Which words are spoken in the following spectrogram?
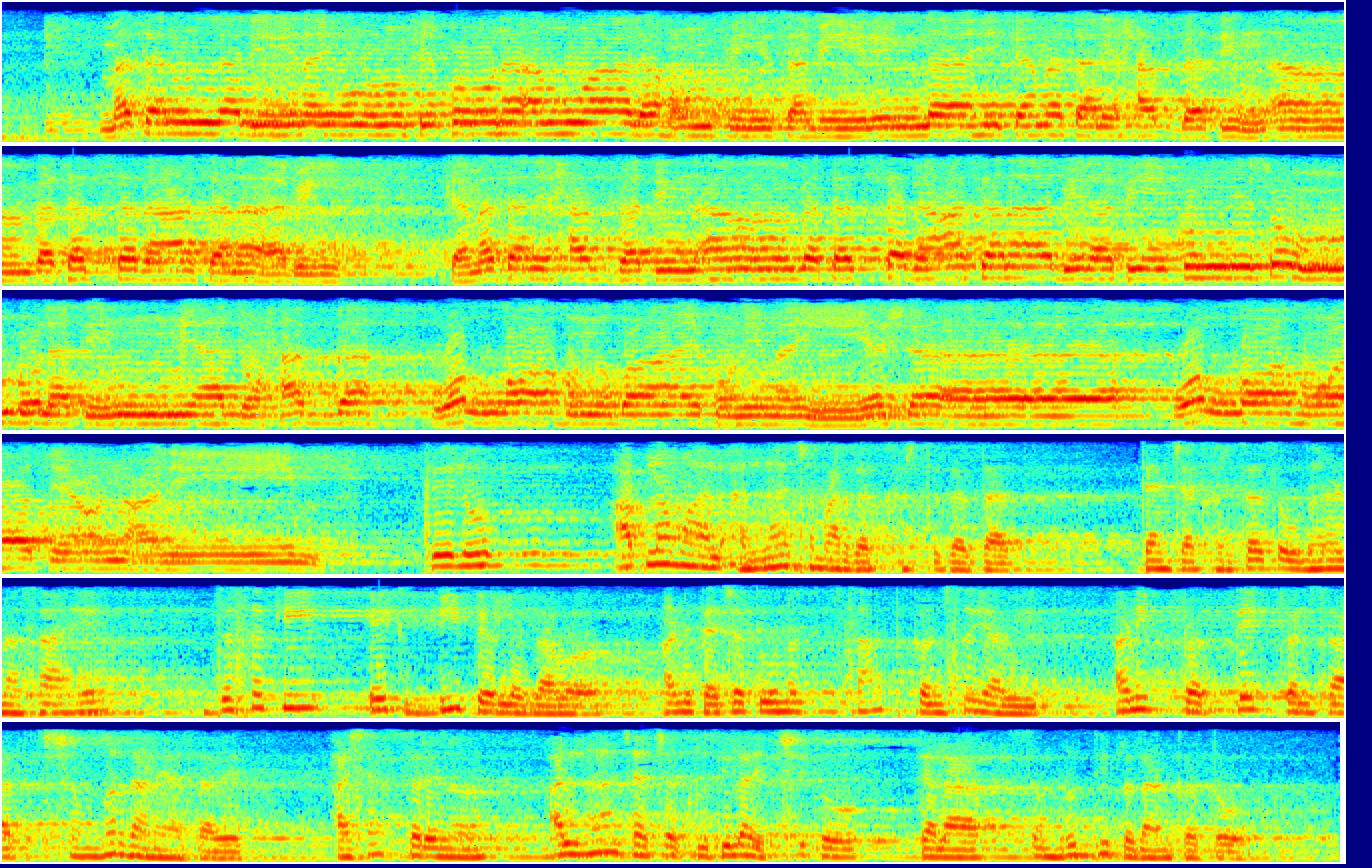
مثل الذين ينفقون أموالهم في سبيل الله كمثل حبة أنبتت سبع سنابل كمثل حبة أنبتت سبع سنابل في كل سنبلة مئة حبة والله يضاعف لمن يشاء والله واسع عليم ते लोक आपला माल अल्लाच्या मार्गात खर्च करतात त्यांच्या खर्चाचं उदाहरण असं आहे जसं की एक बी पेरलं जावं आणि त्याच्यातून सात कणस यावीत आणि प्रत्येक कणसात शंभर दाणे असावेत अशाच तऱ्हेनं अल्लाह ज्याच्या कृतीला इच्छितो त्याला समृद्धी प्रदान करतो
